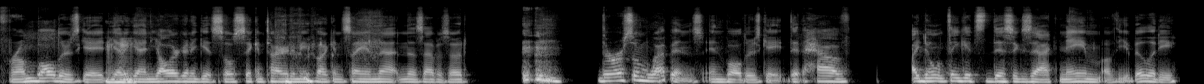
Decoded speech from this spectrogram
from Baldur's Gate. Yet Mhm. again, y'all are going to get so sick and tired of me fucking saying that in this episode. there are some weapons in Baldur's Gate that have, I don't think it's this exact name of the ability,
